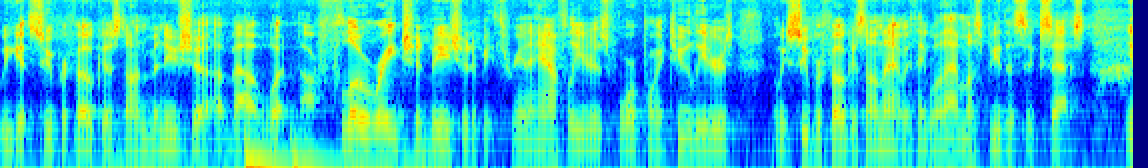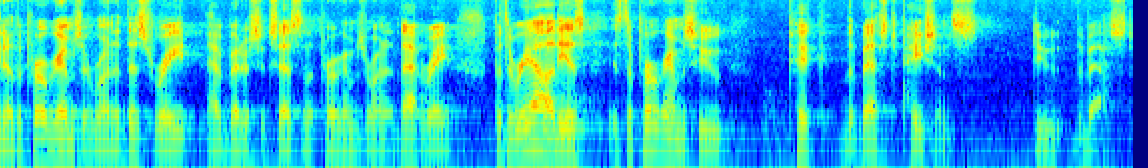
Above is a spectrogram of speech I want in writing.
We get super focused on minutia about what our flow rate should be. Should it be three and a half liters, 4.2 liters? And we super focus on that. And we think, well, that must be the success. You know, the programs that run at this rate have better success than the programs run at that rate. But the reality is, is the programs who pick the best patients do the best.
